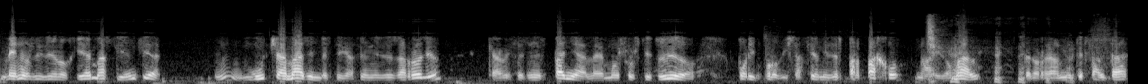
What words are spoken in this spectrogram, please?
Menos ideología y más ciencia mucha más investigación y desarrollo, que a veces en España la hemos sustituido por improvisación y desparpajo, no ha ido mal, pero realmente falta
